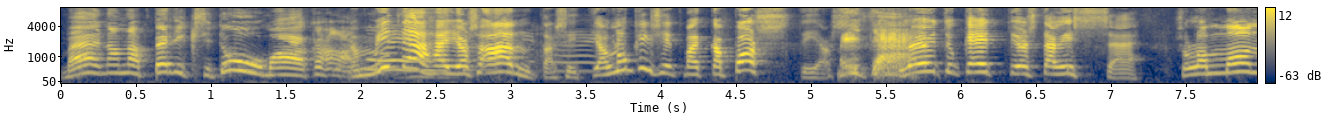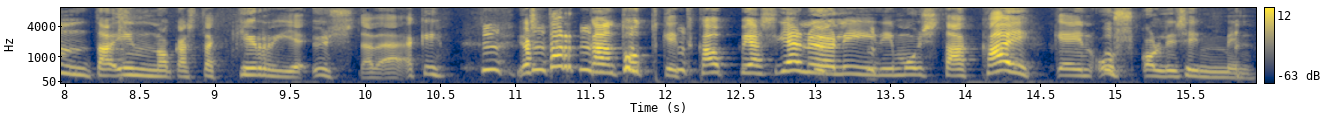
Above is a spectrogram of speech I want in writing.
Mä en anna periksi tuumaakaan. No mitähän jos antaisit ja lukisit vaikka postias? Mitä? Löytyi keittiöstä lisää. Sulla on monta innokasta kirjeystävääkin. Jos tarkkaan tutkit, kauppias Jänöliini muistaa kaikkein uskollisimmin.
